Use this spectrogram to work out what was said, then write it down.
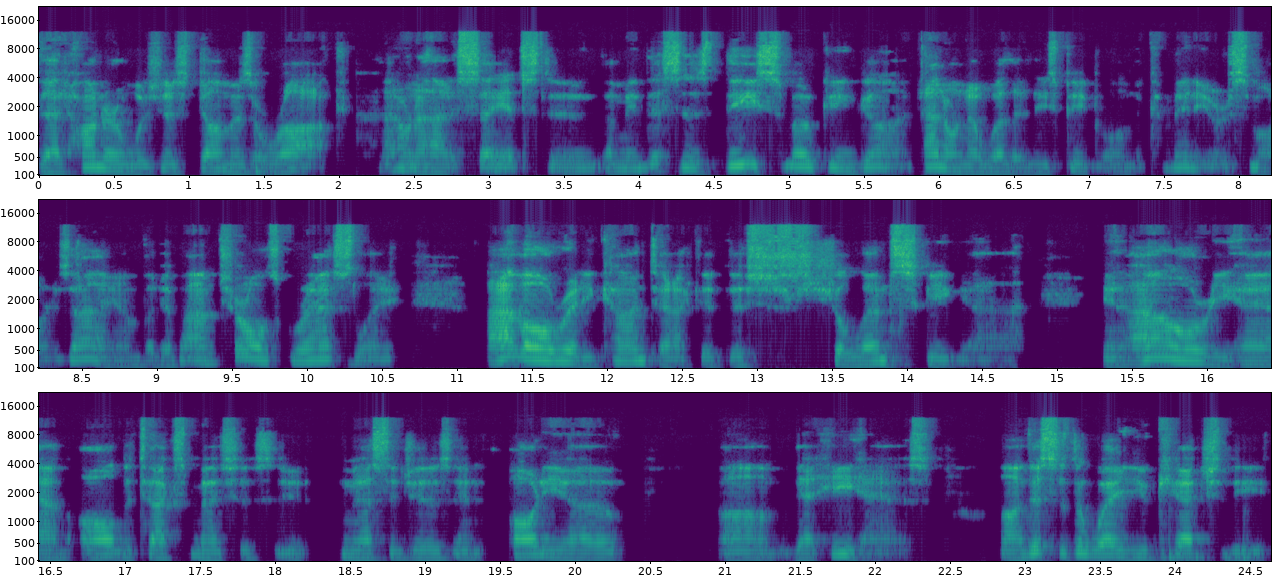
that Hunter was just dumb as a rock. I don't know how to say it, Stu. I mean, this is the smoking gun. I don't know whether these people on the committee are as smart as I am, but if I'm Charles Grassley, I've already contacted this Zelensky guy, and I already have all the text messages, messages and audio um, that he has. Uh, this is the way you catch the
